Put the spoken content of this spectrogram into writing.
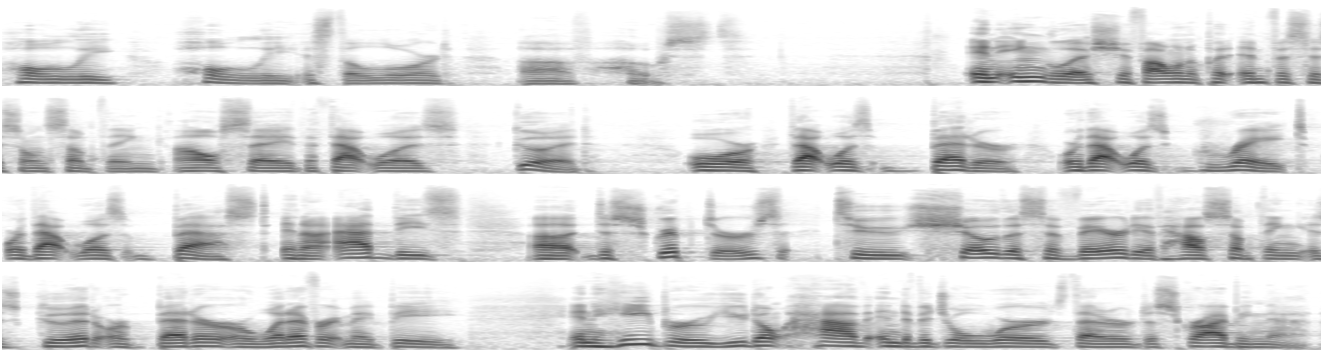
holy, holy is the Lord of hosts. In English, if I want to put emphasis on something, I'll say that that was good or that was better, or that was great, or that was best. And I add these uh, descriptors to show the severity of how something is good or better or whatever it may be. In Hebrew, you don't have individual words that are describing that.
